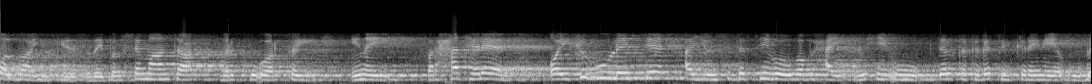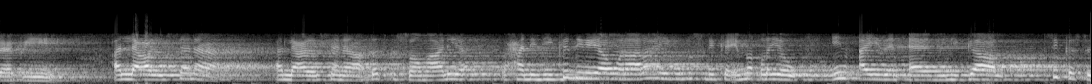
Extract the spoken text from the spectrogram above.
walba ayuu keensaday. Balse maanta markuu arkay inay farxad heleen ay ka guulaysteen ayuu si tartiiba uga baxay wixii uu dalka kaga tegi karaynaya uu baabi'iyey. Alla calowsanaa alla calowsanaa dadka soomaaliya waxaan idinka digayaa walaalahayga muslimka i maqlayow in aydan aamini gaal. Si kasta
